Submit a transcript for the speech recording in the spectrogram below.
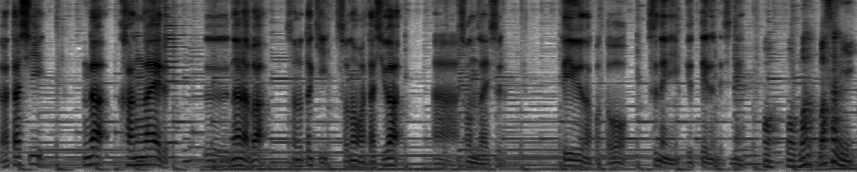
私が考えるならば、その時、その私はあー存在するっていうようなことをすでに言ってるんですね。あもうままさに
